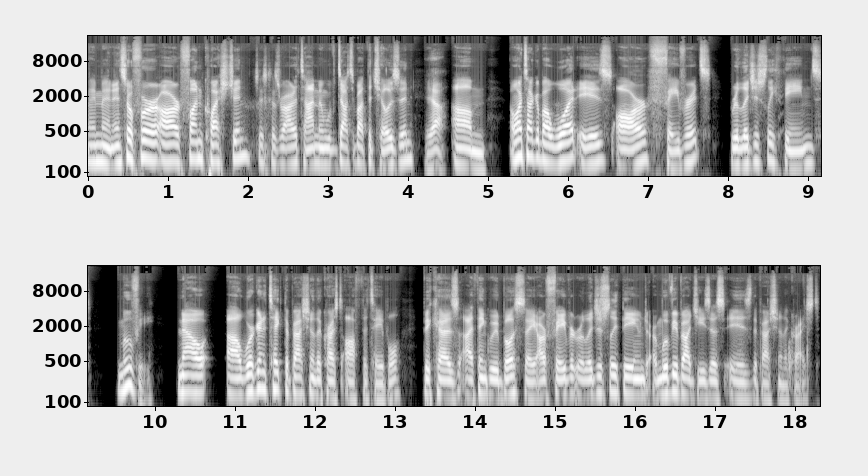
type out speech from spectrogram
Amen. And so for our fun question, just because we're out of time, and we've talked about the chosen, Yeah. um, I want to talk about what is our favorite religiously themed movie. Now, uh, we're going to take the Passion of the Christ off the table because I think we would both say our favorite religiously themed or movie about Jesus is the Passion of the Christ.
